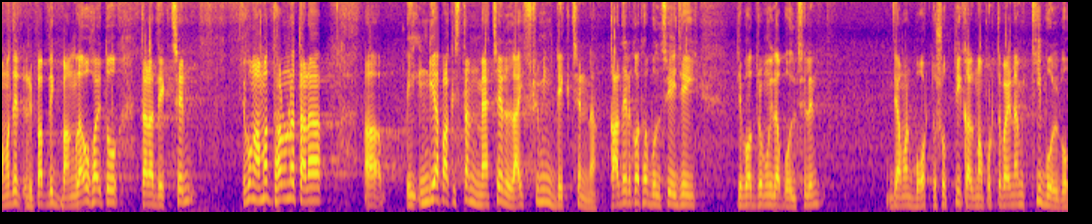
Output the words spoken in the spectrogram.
আমাদের রিপাবলিক বাংলাও হয়তো তারা দেখছেন এবং আমার ধারণা তারা এই ইন্ডিয়া পাকিস্তান ম্যাচের লাইভ স্ট্রিমিং দেখছেন না। কাদের কথা বলছি? এই যেই যে ভদ্রমহিলা বলছিলেন যে আমার বর তো সত্যিই কালমা পড়তে পারে না, আমি কি বলব?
